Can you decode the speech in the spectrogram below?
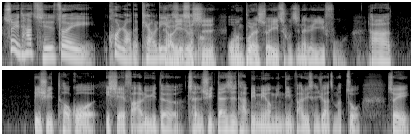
所以他其实最困扰的条例条例就是我们不能随意处置那个衣服，他必须透过一些法律的程序，但是他并没有明定法律程序要怎么做，所以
